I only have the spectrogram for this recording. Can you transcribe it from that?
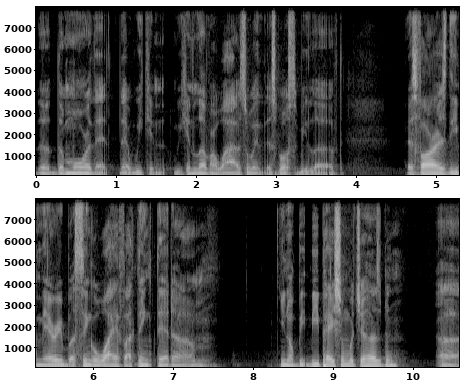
the the more that that we can we can love our wives the way they're supposed to be loved. As far as the married but single wife, I think that um, you know, be, be patient with your husband, uh,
